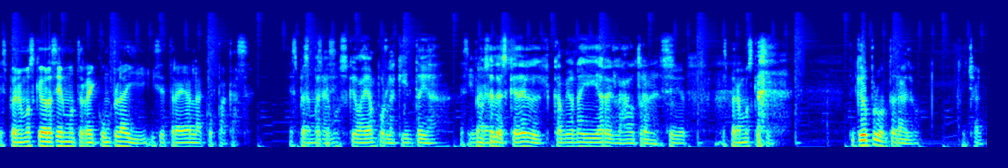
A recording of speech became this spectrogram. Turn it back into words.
Esperemos que ahora sí el Monterrey cumpla y, y se traiga la copa a casa. Esperemos, Esperemos que, vayan por la quinta ya. Y no se les quede el camión ahí arreglado otra vez. sí. Esperemos que sí. Te quiero preguntar algo. Échale.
